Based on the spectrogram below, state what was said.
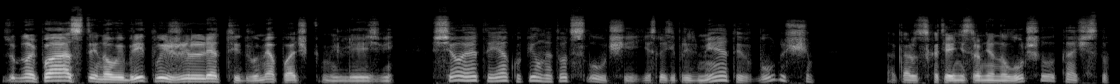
зубной пастой, новой бритвой, жилет и двумя пачками лезвий. Все это я купил на тот случай, если эти предметы в будущем окажутся хотя и несравненно лучшего качества,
